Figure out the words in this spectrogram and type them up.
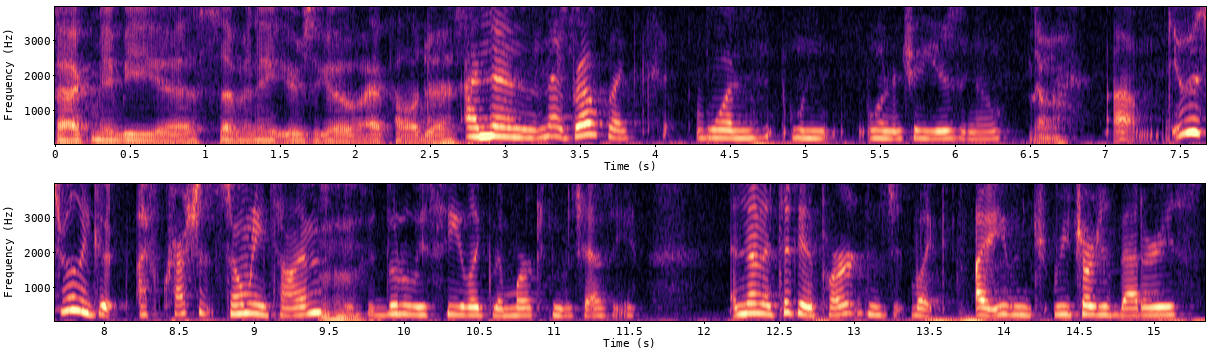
back maybe uh, seven, eight years ago. I apologize. and then that broke like one, one, one or two years ago. No, Um, it was really good. I've crashed it so many times. Mm-hmm. You could literally see like the marks in the chassis. And then I took it apart. And, like I even recharged the batteries,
